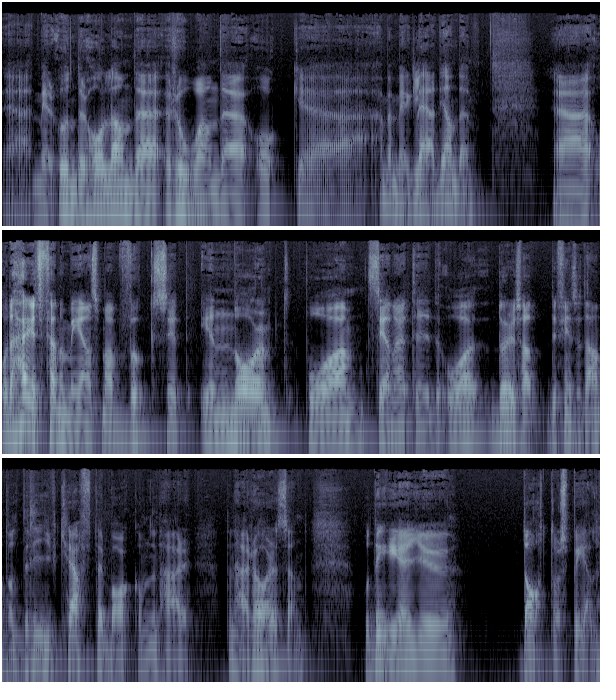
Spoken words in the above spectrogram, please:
eh, mer underhållande, roande och eh, mer glädjande. Eh, och det här är ett fenomen som har vuxit enormt på senare tid och då är det så att det finns ett antal drivkrafter bakom den här, den här rörelsen. Och det är ju datorspel.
